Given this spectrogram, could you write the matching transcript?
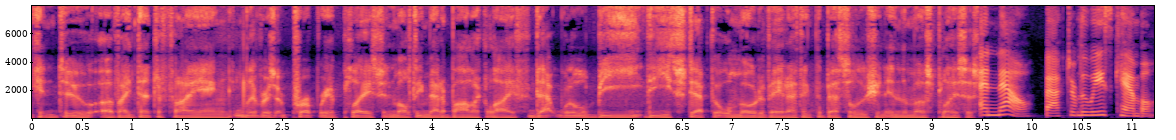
can do of identifying liver's appropriate place in multi-metabolic life, that will be the step that will motivate, I think, the best solution in the most places. And now, back to Louise Campbell.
